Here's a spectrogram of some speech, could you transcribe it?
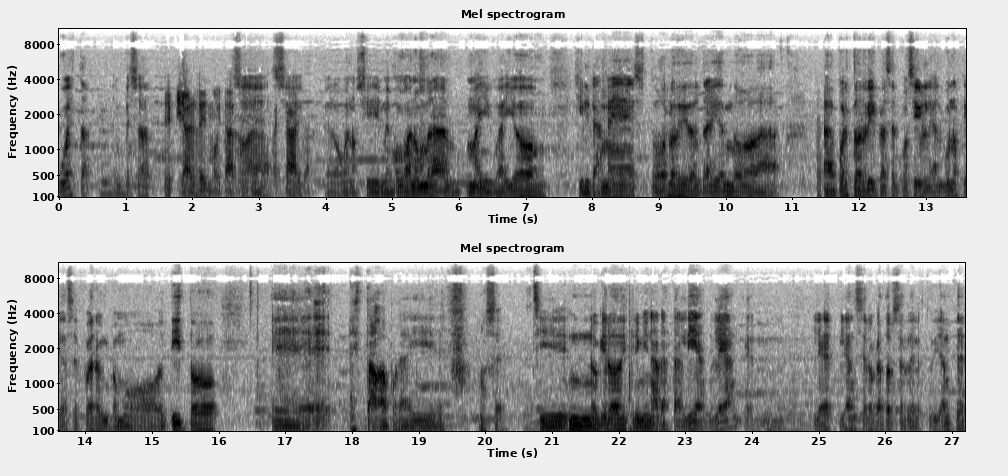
cuesta empezar. Pillar el ritmo y tal, ¿no? Sí, A sí, pescar y tal. pero bueno, si me pongo a nombrar Magic Bayón, Gilgamesh, todos los he ido trayendo a, a Puerto Rico a ser posible. Algunos que ya se fueron, como Tito, eh, estaba por ahí, no sé. Si no quiero discriminar, hasta Lean, Lean, el, Le- Lean 014, el del estudiante.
